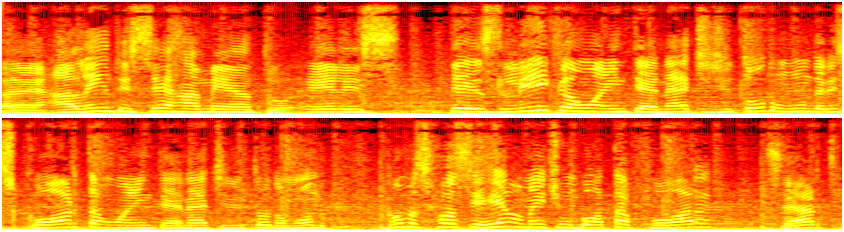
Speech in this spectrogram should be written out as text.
é, além do encerramento, eles desligam a internet de todo mundo, eles cortam a internet de todo mundo, como se fosse realmente um bota fora, certo?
